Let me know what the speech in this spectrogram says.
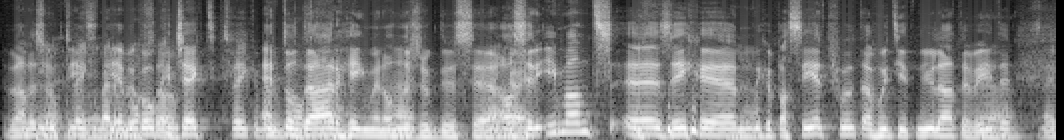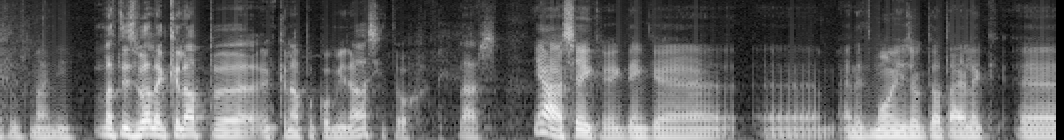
Wel eens Ook ook twee niet. keer bij Die de heb ik ook gecheckt. Twee keer bij En tot daar ging mijn onderzoek. Dus eh, als er iemand eh, zich eh, Ja. gepasseerd voelt, dan moet hij het nu laten weten. Ja, nee, volgens mij niet. Maar het is wel een, knap, eh, een knappe combinatie, toch, Lars? Ja, zeker. Ik denk, en het mooie is ook dat eigenlijk, eh,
